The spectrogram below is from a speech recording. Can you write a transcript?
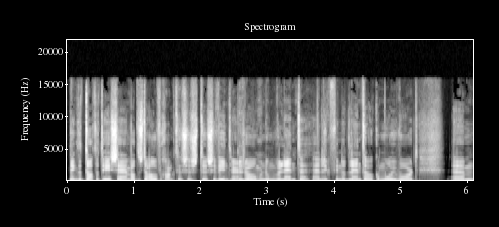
denk dat dat het is. Hè. En wat is de overgang tussen, tussen winter en zomer? Noemen we lente. Hè. Dus ik vind dat lente ook een mooi woord. Um,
